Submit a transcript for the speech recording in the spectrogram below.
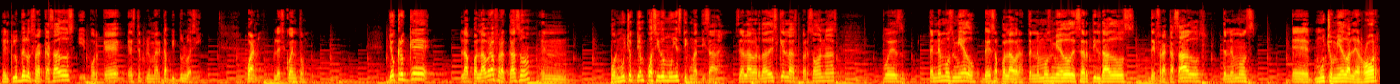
El Club de los Fracasados y por qué este primer capítulo así? Bueno, les cuento. Yo creo que la palabra fracaso en por mucho tiempo ha sido muy estigmatizada. O sea, la verdad es que las personas, pues, tenemos miedo de esa palabra. Tenemos miedo de ser tildados de fracasados. Tenemos eh, mucho miedo al error,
